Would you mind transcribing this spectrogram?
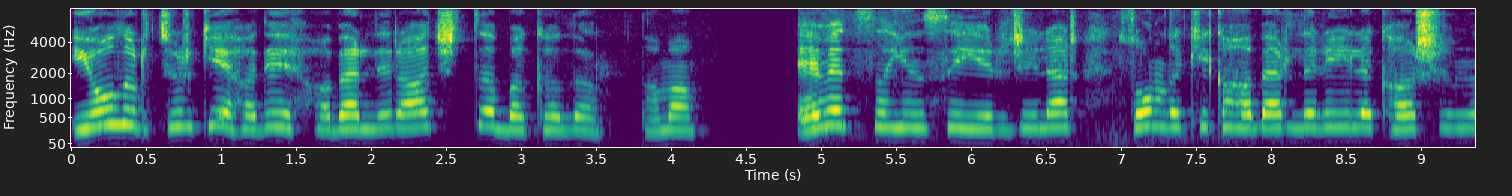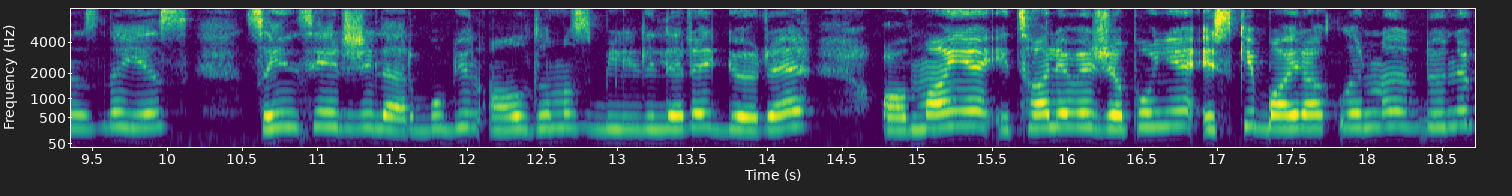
İyi olur Türkiye, hadi haberleri aç da bakalım. Tamam. Evet sayın seyirciler, son dakika haberleriyle karşınızdayız. Sayın seyirciler, bugün aldığımız bilgilere göre Almanya, İtalya ve Japonya eski bayraklarına dönüp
